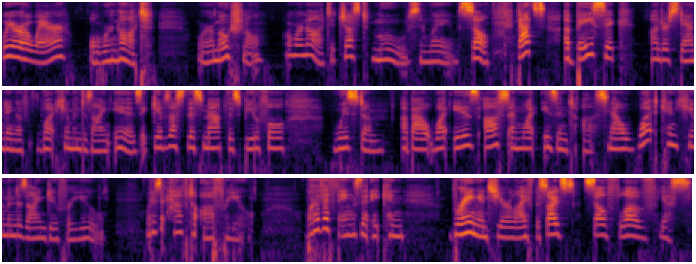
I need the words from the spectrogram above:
we are aware or we're not. We're emotional or we're not. It just moves in waves. So, that's a basic understanding of what human design is. It gives us this map, this beautiful wisdom about what is us and what isn't us. Now, what can human design do for you? What does it have to offer you? What are the things that it can bring into your life besides self love? Yes,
